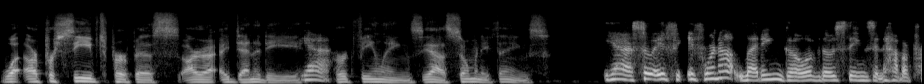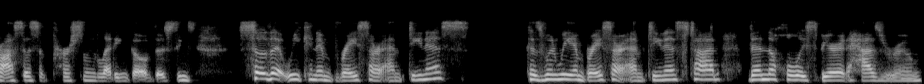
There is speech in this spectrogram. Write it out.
What our perceived purpose, our identity, yeah. hurt feelings. Yeah, so many things yeah so if if we're not letting go of those things and have a process of personally letting go of those things so that we can embrace our emptiness because when we embrace our emptiness todd then the holy spirit has room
